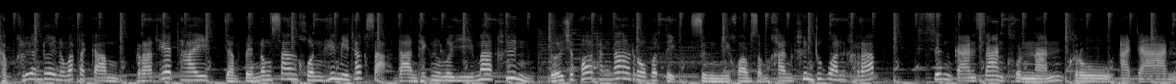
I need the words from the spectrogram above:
ขับเคลื่อนด้วยนวัตกรรม ประเทศไทยจำเป็นต้องสร้างคนให้มีทักษะด้านเทคโนโลยีมากขึ้น โดยเฉพาะทางด้านโรบอติก ซึ่งมีความสำคัญขึ้นทุกวันครับ ซึ่งการสร้างคนนั้นครู อาจารย์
